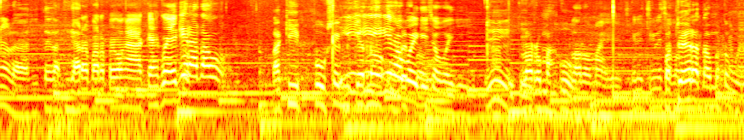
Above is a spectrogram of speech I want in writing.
ngono lho. Maksudnya kok diharap-harap wong akeh. Kowe iki ra tau lagi pusing Iki mikirno iki sapa iki sapa iki? Iki lor rumahku. Loro omahe. Jenenge-jenenge sapa? Padha ora tau metu kuwi.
